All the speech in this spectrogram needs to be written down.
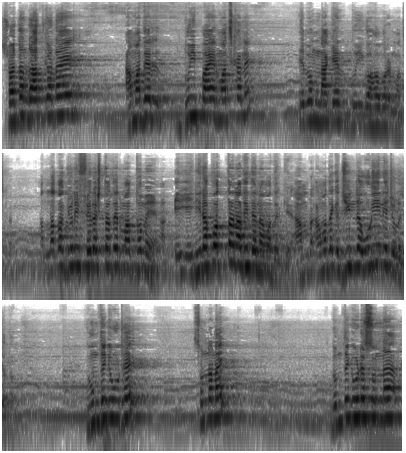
শয়তান রাত কাটায় আমাদের দুই পায়ের মাঝখানে এবং নাকের দুই গহ্বরের মাঝখানে। আল্লাপাক যদি ফেরেস্তাদের মাধ্যমে এই নিরাপত্তা না দিতেন আমাদেরকে, আমরা আমাদেরকে জিনটা উড়িয়ে নিয়ে চলে যেত। ঘুম থেকে উঠে শুননা নাই? ঘুম থেকে উঠে শুননা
